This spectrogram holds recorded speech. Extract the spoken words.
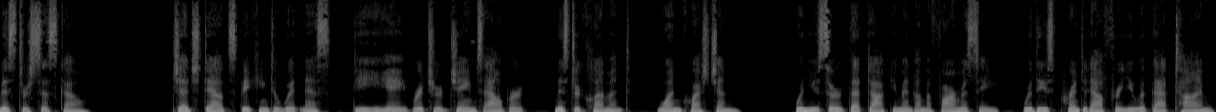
Mr. Cisco. Judge Dowd speaking to witness, DEA Richard James Albert, Mr. Clement, one question. When you served that document on the pharmacy, were these printed out for you at that time,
